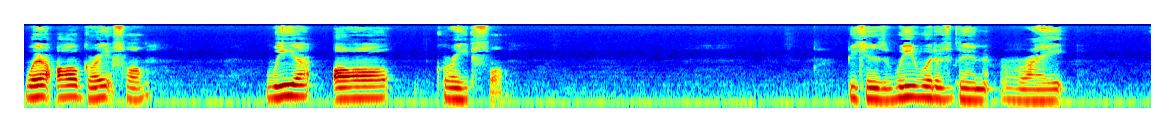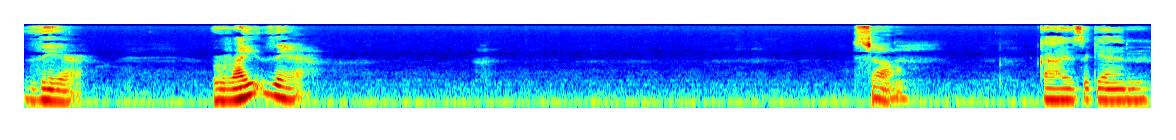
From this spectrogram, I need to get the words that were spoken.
we're all grateful. We are all grateful. Because we would have been right there. Right there. So, guys, again,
